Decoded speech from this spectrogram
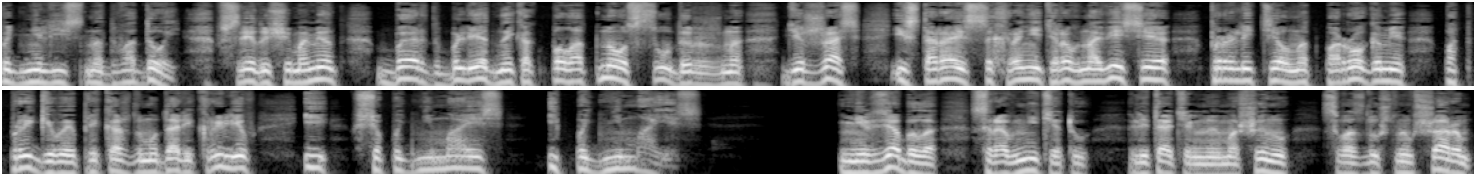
поднялись над водой. В следующий момент Берт, бледный как полотно, судорожно держась и стараясь сохранить равновесие, пролетел над порогами, подпрыгивая при каждом ударе крыльев и все поднимаясь и поднимаясь. Нельзя было сравнить эту летательную машину с воздушным шаром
